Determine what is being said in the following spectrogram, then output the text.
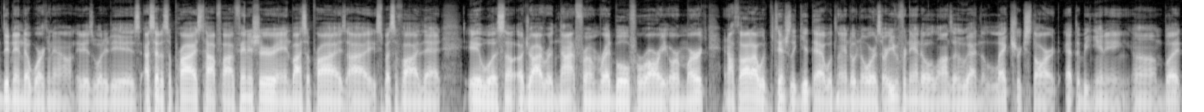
didn't end up working out. It is what it is. I said a surprise top five finisher, and by surprise, I specified that it was some, a driver not from Red Bull, Ferrari, or Merc. And I thought I would potentially get that with Lando Norris or even Fernando Alonso, who had an electric start at the beginning. Um, but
